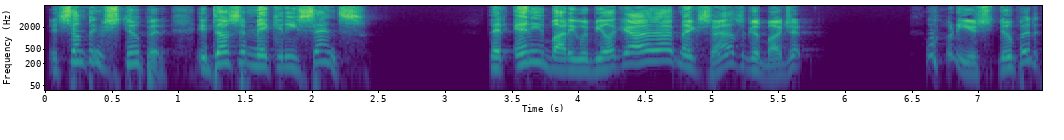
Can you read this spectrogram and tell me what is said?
It's something stupid. It doesn't make any sense. That anybody would be like, yeah, that makes sense. A good budget. What are you, stupid?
